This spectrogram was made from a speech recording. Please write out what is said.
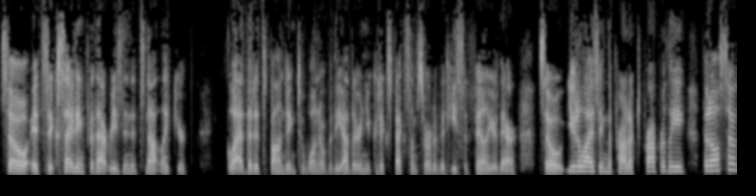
So it's exciting for that reason. It's not like you're glad that it's bonding to one over the other and you could expect some sort of adhesive failure there. So utilizing the product properly, but also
